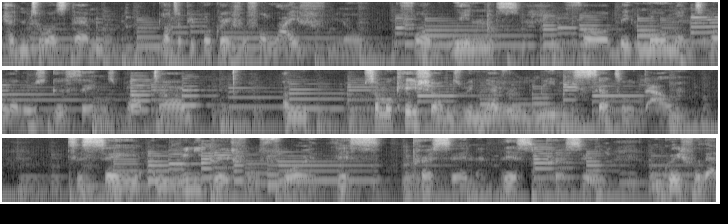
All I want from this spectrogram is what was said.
heading towards them. Lots of people are grateful for life, you know, for wins, for big moments, and all of those good things. But um, on some occasions we never really settle down to say i'm really grateful for this person and this person. I'm grateful that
